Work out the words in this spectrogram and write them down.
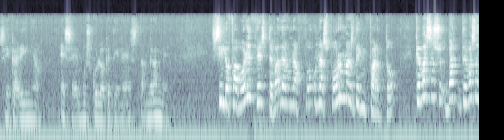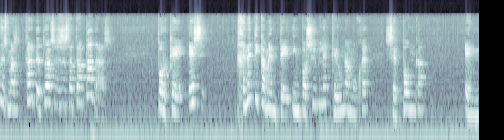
sí cariño, ese músculo que tienes tan grande, si lo favoreces te va a dar unas formas de infarto que vas a, te vas a desmarcar de todas esas atrapadas. Porque es genéticamente imposible que una mujer se ponga en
